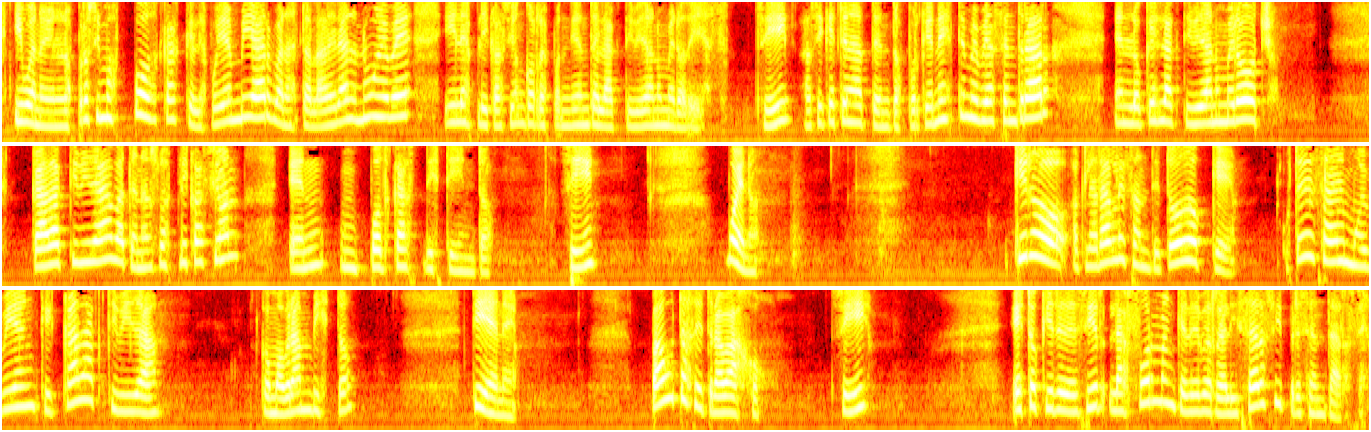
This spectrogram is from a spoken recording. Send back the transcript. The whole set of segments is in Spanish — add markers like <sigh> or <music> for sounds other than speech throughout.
y bueno, en los próximos podcasts que les voy a enviar van a estar la de la 9 y la explicación correspondiente a la actividad número 10. ¿Sí? Así que estén atentos porque en este me voy a centrar en lo que es la actividad número 8. Cada actividad va a tener su explicación en un podcast distinto. ¿Sí? Bueno, quiero aclararles ante todo que ustedes saben muy bien que cada actividad como habrán visto, tiene pautas de trabajo, ¿sí? Esto quiere decir la forma en que debe realizarse y presentarse.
